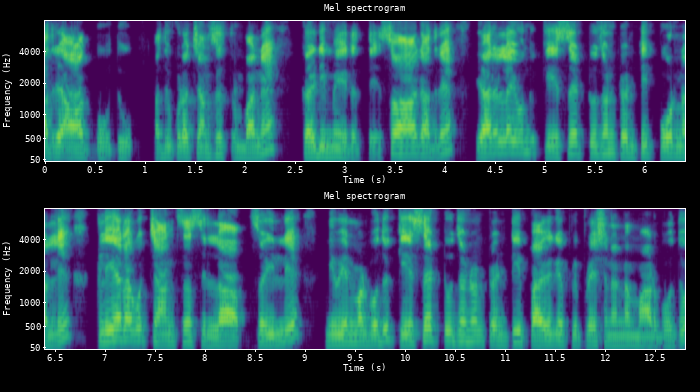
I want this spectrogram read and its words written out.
ಆದರೆ ಆಗ್ಬೋದು. ಅದು ಕೂಡ ಚಾನ್ಸಸ್ ತುಂಬಾನೇ ಕಡಿಮೆ ಇರುತ್ತೆ. ಸೊ ಹಾಗಾದ್ರೆ ಯಾರೆಲ್ಲ ಈ ಒಂದು ಕೆಸೆಟ್ ಟೂ ತೌಸಂಡ್ ಟ್ವೆಂಟಿ ಫೋರ್ನಲ್ಲಿ ಕ್ಲಿಯರ್ ಆಗೋ ಚಾನ್ಸಸ್ ಇಲ್ಲ. ಸೊ ಇಲ್ಲಿ ನೀವೇನು ಮಾಡ್ಬೋದು? K SET two thousand twenty ಫೈವ್ಗೆ ಪ್ರಿಪ್ರೇಷನನ್ನು ಅನ್ನ ಮಾಡ್ಬೋದು.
